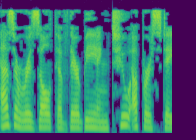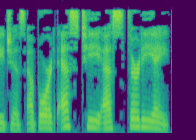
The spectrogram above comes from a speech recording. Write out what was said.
As a result of there being two upper stages aboard STS-38,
